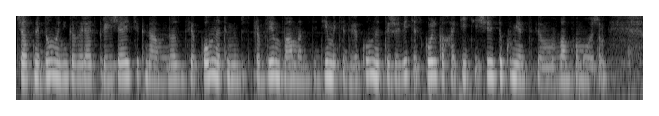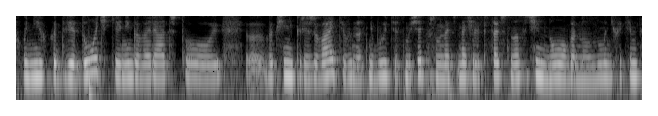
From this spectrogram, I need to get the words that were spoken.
частный дом, они говорят, приезжайте к нам, у нас две комнаты, мы без проблем вам отдадим эти две комнаты, живите сколько хотите, еще есть документы, вам поможем у них две дочки, они говорят, что э, вообще не переживайте, вы нас не будете смущать, потому что мы начали писать, что нас очень много, но мы не хотим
